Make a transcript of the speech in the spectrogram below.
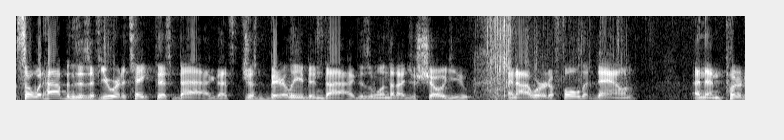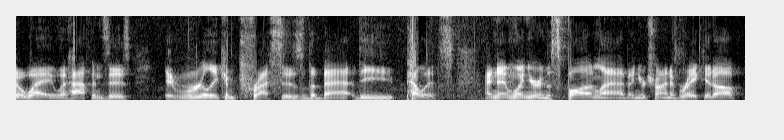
so what happens is if you were to take this bag that's just barely been bagged, this is the one that I just showed you, and I were to fold it down and then put it away, what happens is it really compresses the, the pellets. And then when you're in the spawn lab and you're trying to break it up,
